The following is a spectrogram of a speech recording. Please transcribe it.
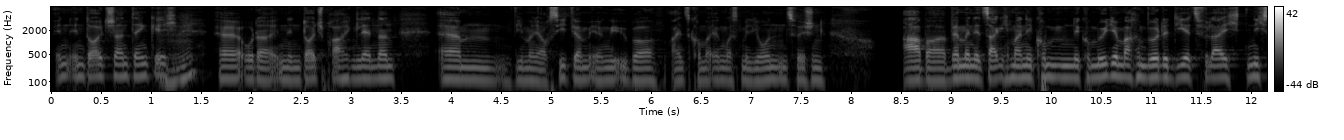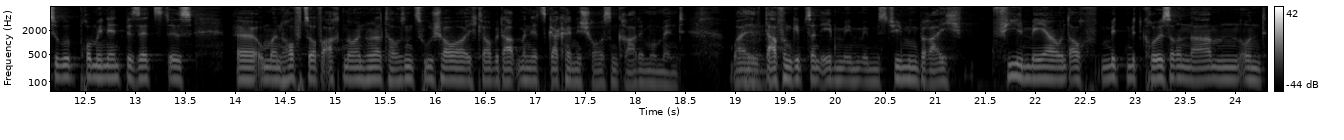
in, in Deutschland, denke ich, mhm. äh, oder in den deutschsprachigen Ländern. Ähm, wie man ja auch sieht, wir haben irgendwie über 1, irgendwas Millionen inzwischen. Aber wenn man jetzt, sage ich mal, eine, Kom eine, Komödie machen würde, die jetzt vielleicht nicht so prominent besetzt ist äh, und man hofft so auf 800.000, 900.000 Zuschauer, ich glaube, da hat man jetzt gar keine Chancen gerade im Moment. Weil mhm. davon gibt es dann eben im, im Streaming-Bereich viel mehr und auch mit, mit größeren Namen und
